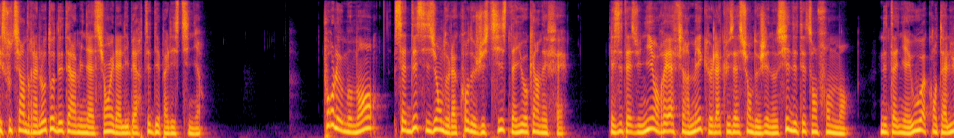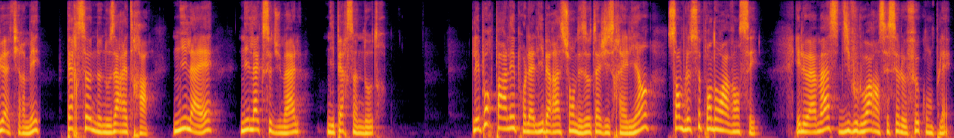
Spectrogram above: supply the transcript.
et soutiendrait l'autodétermination et la liberté des Palestiniens. Pour le moment, cette décision de la Cour de justice n'a eu aucun effet. Les États-Unis ont réaffirmé que l'accusation de génocide était sans fondement. Netanyahou a quant à lui affirmé Personne ne nous arrêtera, ni la haie, ni l'axe du mal, ni personne d'autre. Les pourparlers pour la libération des otages israéliens semblent cependant avancer, et le Hamas dit vouloir un cessez-le-feu complet.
